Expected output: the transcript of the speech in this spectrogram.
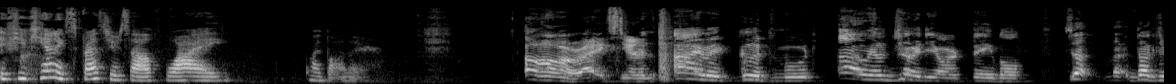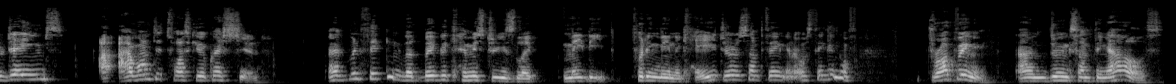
If you can't express yourself, why Why bother? All right, students. I'm in good mood. I will join your table. So, uh, Dr. James, I-, I wanted to ask you a question. I've been thinking that maybe chemistry is like maybe putting me in a cage or something, and I was thinking of dropping and doing something else.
